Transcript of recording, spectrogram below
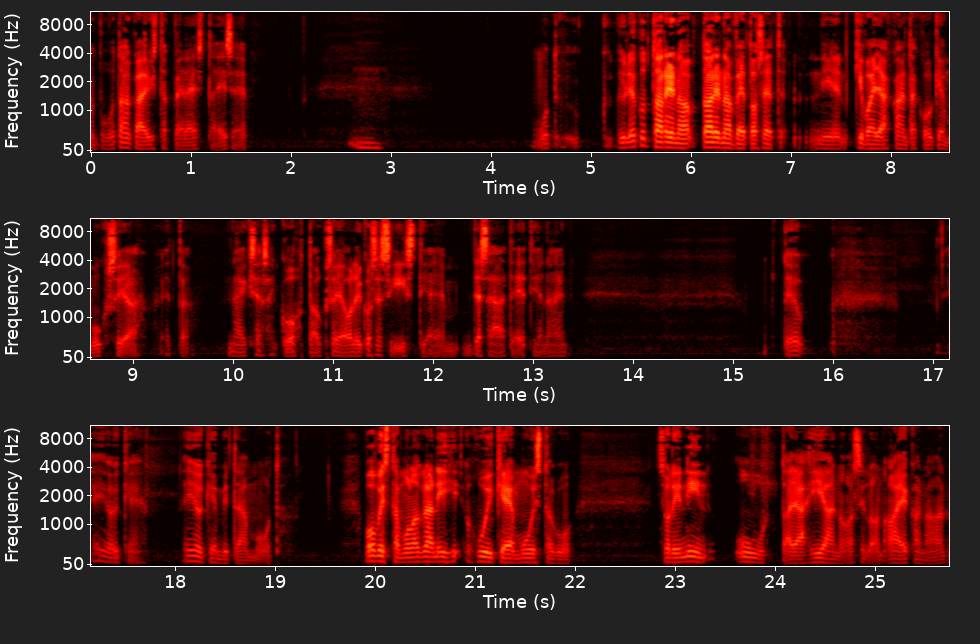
me puhutaan kaikista peleistä, ei se. Mm. Mutta kyllä joku tarina, tarinavetoset, niin kiva jakaa niitä kokemuksia, että näikö sä sen kohtauksen ja oliko se siistiä ja mitä sä teet ja näin. Mutta ei, ei, oikein, ei oikein mitään muuta. Vovista mulla on kyllä niin huikea muisto, kun se oli niin uutta ja hienoa silloin aikanaan.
